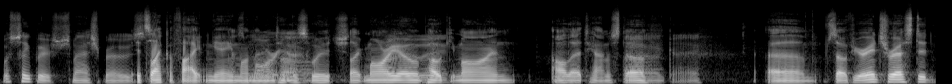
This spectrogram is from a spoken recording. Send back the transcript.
What's Super Smash Bros? It's like a fighting game That's on the Nintendo Switch, like Mario and really? Pokemon, all that kind of stuff. Oh, okay. Um, so if you're interested,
